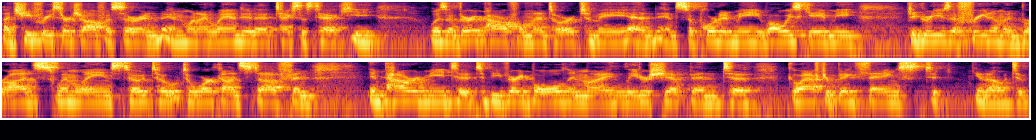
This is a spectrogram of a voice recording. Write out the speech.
a chief research officer. And, and when I landed at Texas Tech, he was a very powerful mentor to me and, and supported me, always gave me degrees of freedom and broad swim lanes to, to, to work on stuff and empowered me to, to be very bold in my leadership and to go after big things, to you know, to,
